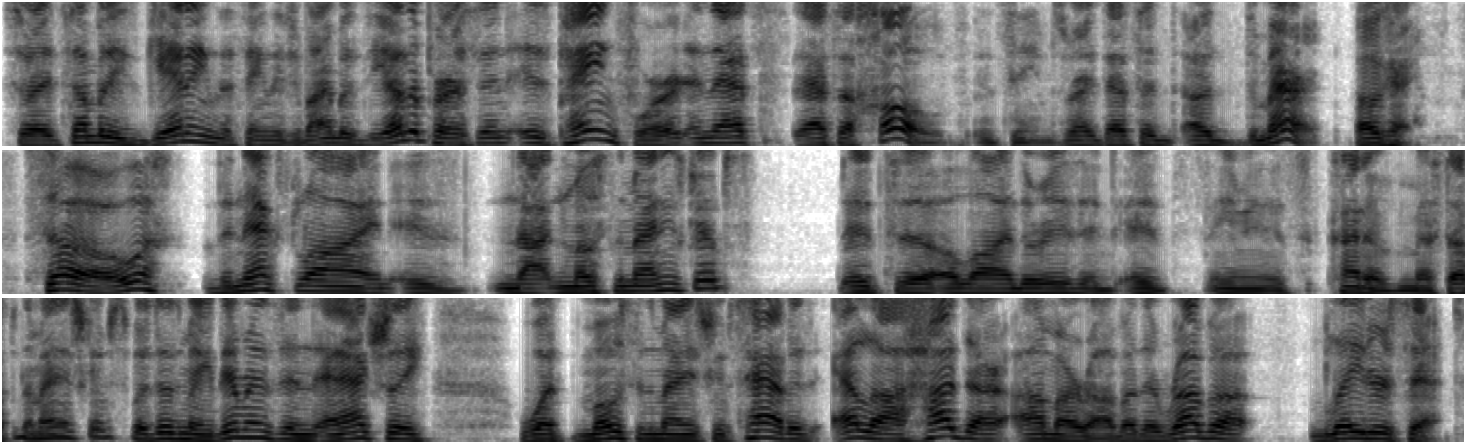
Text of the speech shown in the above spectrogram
so right, somebody's getting the thing that you're buying, but the other person is paying for it, and that's that's a chov. It seems right. That's a, a demerit. Okay. So the next line is not in most of the manuscripts it's a, a line. The reason it's, I mean, it's kind of messed up in the manuscripts, but it doesn't make a difference. And, and actually, what most of the manuscripts have is Ella Hadar Amarava. The Rava later said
